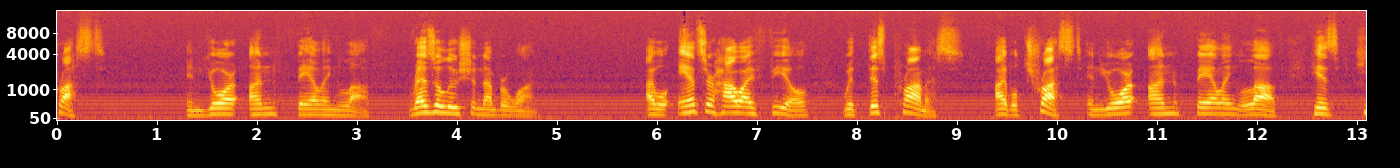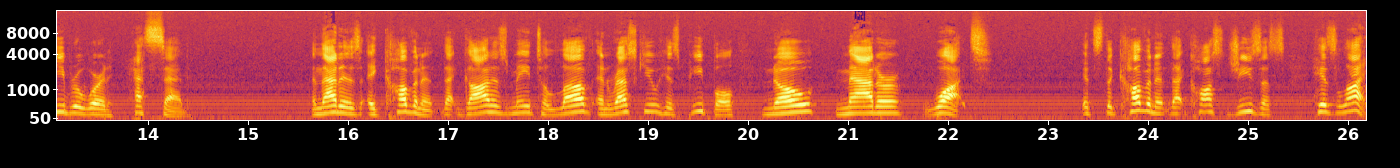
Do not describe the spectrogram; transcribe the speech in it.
trust in your unfailing love. Resolution number one. I will answer how I feel with this promise. I will trust in your unfailing love. His Hebrew word, hesed. And that is a covenant that God has made to love and rescue his people no matter what. It's the covenant that cost Jesus his life.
